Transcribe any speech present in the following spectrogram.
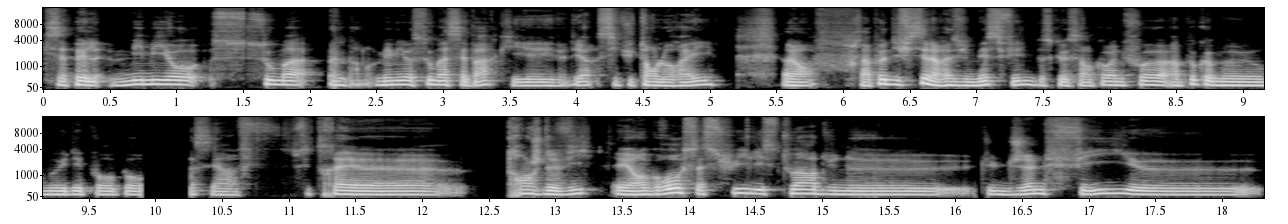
qui s'appelle Mimio Suma, pardon, Mimio Suma Seba, qui est, veut dire si tu tends l'oreille. Alors, c'est un peu difficile à résumer ce film, parce que c'est encore une fois un peu comme euh, Omoide Poro c'est un, c'est très euh, tranche de vie. Et en gros, ça suit l'histoire d'une d'une jeune fille euh,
